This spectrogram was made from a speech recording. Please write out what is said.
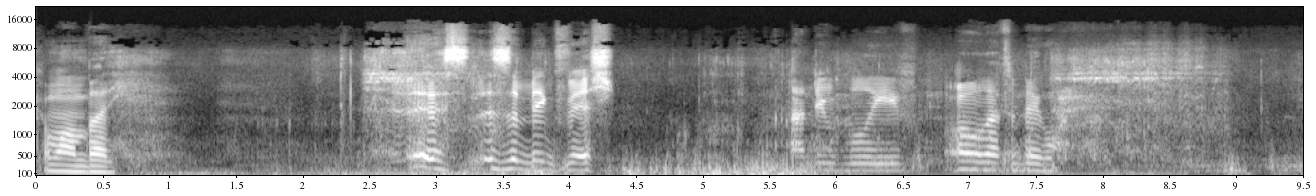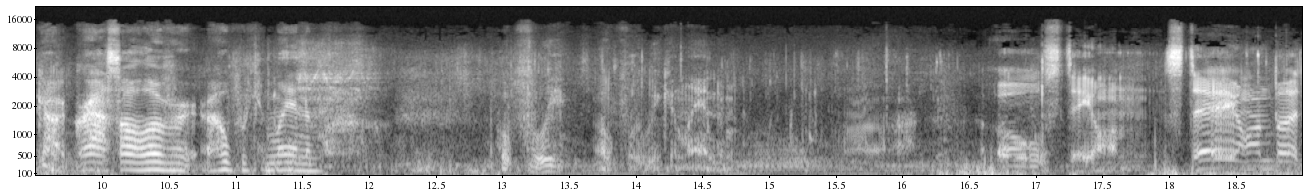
Come on, buddy. This, this is a big fish. I do believe. Oh, that's a big one. Got grass all over it. I hope we can land him. Hopefully, hopefully we can land him. Oh, stay on. Stay on, bud.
